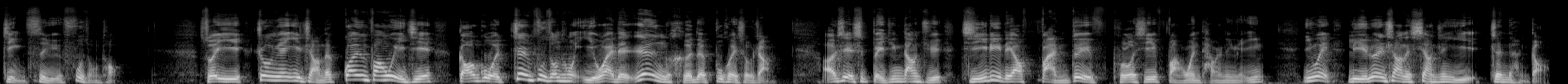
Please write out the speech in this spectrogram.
仅次于副总统。所以众议院议长的官方位阶高过正副总统以外的任何的部会首长，而这也是北京当局极力的要反对普洛西访问台湾的原因，因为理论上的象征意义真的很高。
